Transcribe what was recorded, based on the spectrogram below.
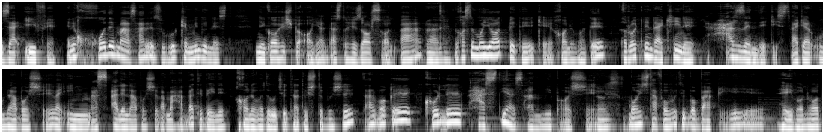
ضعیفه یعنی خود مظهر ظهور که می‌دونست نگاهش به آینده است و هزار سال بعد بله. می‌خواست ما یاد بده که خانواده رکن رکین هر زندگی است و اگر او نباشه و این مسئله نباشه و محبت بین خانواده وجود نداشته باشه در واقع کل هستی از هم میپاشه درسته. ما هیچ تفاوتی با بقیه حیوانات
